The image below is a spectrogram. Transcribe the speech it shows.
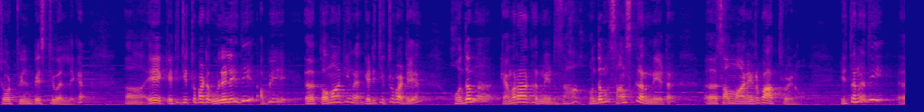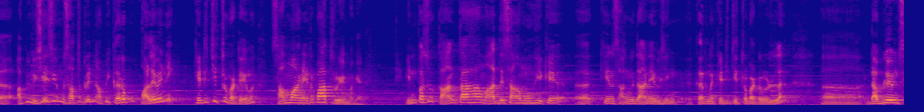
ෂෝට් ෆිල්ම් ෆෙස්ටිවල් එක. ඒ කෙටි චිත්‍රපට උළෙලේදී අපි කමා කියන කෙටි චිත්‍රපටය හොඳම කැමරාකරණයට සහ හොඳම සංස්කරණයට සම්මානයට පාත්‍ර වෙනවා. එතනදී අපි විශේෂයෙන්ම සතුටු වෙන්නේ අපි කරපු පළවෙනි කෙටි චිත්‍රපටයේම සම්මානයට පාත්‍ර වීම ගැන. ඉන්පසු කාන්තා හා මාධ්‍ය සාමූහිකය කියන සංවිධානය විසින් කරන කෙටි චිත්‍රපටවල WMC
